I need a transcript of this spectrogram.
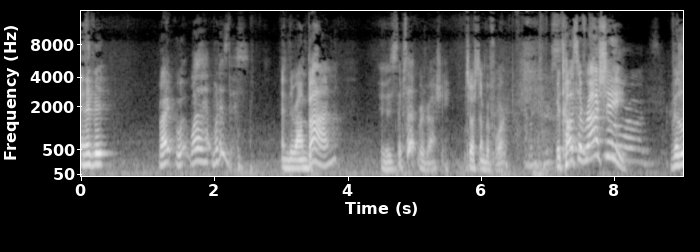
And if it, right? What, what, what is this? And the Ramban is upset with Rashi. Source number four. Because of Rashi. Right, so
